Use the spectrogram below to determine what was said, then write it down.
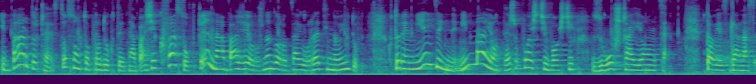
i bardzo często są to produkty na bazie kwasów, czy na bazie różnego rodzaju retinoidów, które między innymi mają też właściwości złuszczające. To jest dla nas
